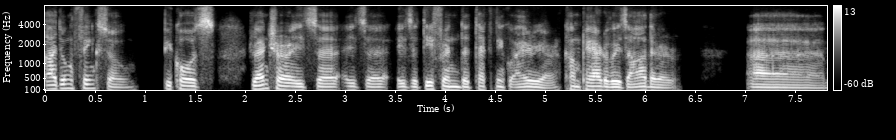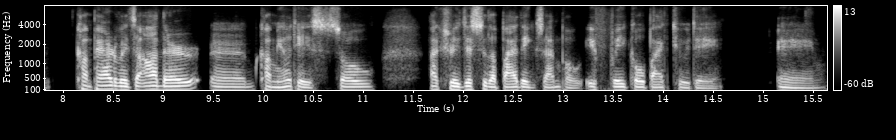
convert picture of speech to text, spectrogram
I don't think so because Rancher is a is a is a different technical area compared with other uh compared with other um communities. So actually, this is a bad example. If we go back to the um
